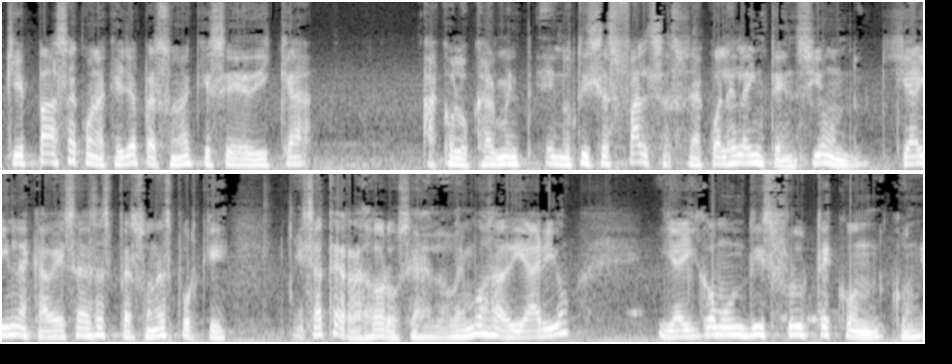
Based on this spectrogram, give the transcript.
¿Qué pasa con aquella persona que se dedica a colocar noticias falsas? O sea, ¿cuál es la intención? ¿Qué hay en la cabeza de esas personas? Porque es aterrador, o sea, lo vemos a diario y hay como un disfrute con, con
